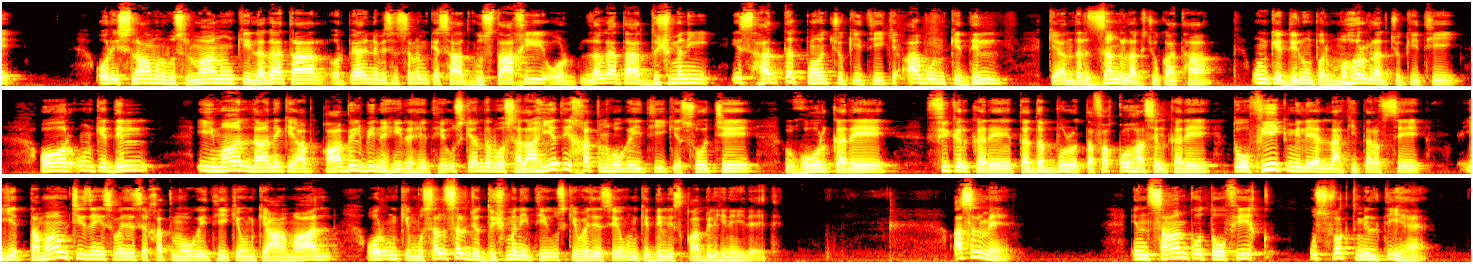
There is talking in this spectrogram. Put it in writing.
और इस्लाम और मुसलमानों की लगातार और प्यारे नबी वसल्लम के साथ गुस्ताखी और लगातार दुश्मनी इस हद तक पहुँच चुकी थी कि अब उनके दिल के अंदर जंग लग चुका था, उनके दिलों पर मोहर लग चुकी थी और उनके दिल ईमान लाने के अब काबिल भी नहीं रहे थे। उसके अंदर वो सलाहियत ही ख़त्म हो गई थी कि सोचे, गौर करे, फ़िक्र करे, तदब्बर तफ़क़ हासिल करे, तोफ़ीक मिले अल्लाह की तरफ़ से। ये तमाम चीज़ें इस वजह से ख़त्म हो गई थी कि उनके आमाल और उनकी मुसलसल जो दुश्मनी थी, उसकी वजह से उनके दिल इस काबिल ही नहीं रहे थे। असल में, इंसान को तोफ़ी उस वक्त मिलती है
